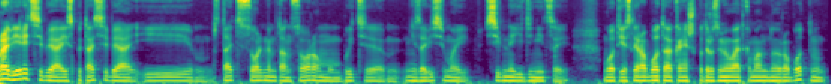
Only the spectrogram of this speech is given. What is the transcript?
проверить себя, испытать себя и стать сольным танцором, быть э, независимой, сильной единицей. Вот, если работа, конечно, подразумевает командную работу, ну,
